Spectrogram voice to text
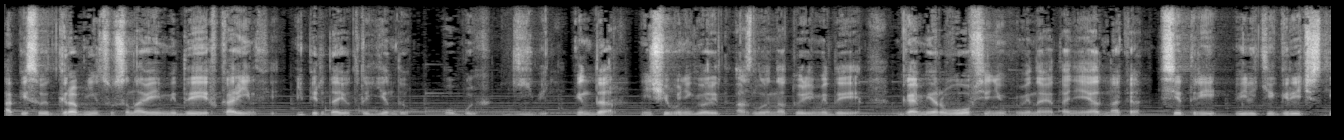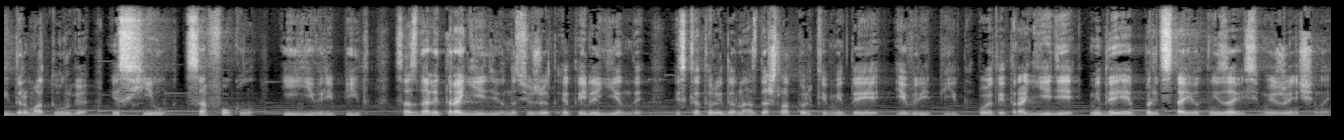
описывает гробницу сыновей Медеи в Каринфе и передает легенду об их гибели. Пиндар ничего не говорит о злой натуре Медеи. Гомер вовсе не упоминает о ней. Однако все три великих греческих драматурга Эсхил, Софокл и Еврипид создали трагедию на сюжет этой легенды, из которой до нас дошла только Медея Еврипида. В этой трагедии Медея предстает независимой женщиной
